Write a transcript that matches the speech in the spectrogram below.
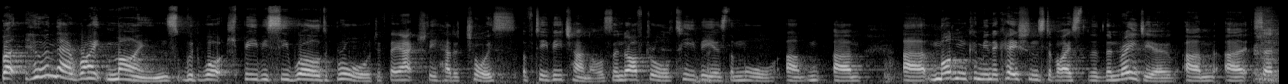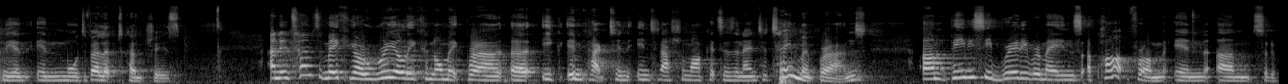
But who in their right minds would watch BBC World Abroad if they actually had a choice of TV channels? And after all, TV is the more um, um, uh, modern communications device than, than radio, um, uh, certainly in, in more developed countries. And in terms of making a real economic brand, uh, e- impact in international markets as an entertainment brand, um, BBC really remains, apart from in um, sort of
